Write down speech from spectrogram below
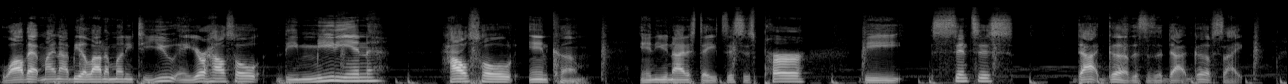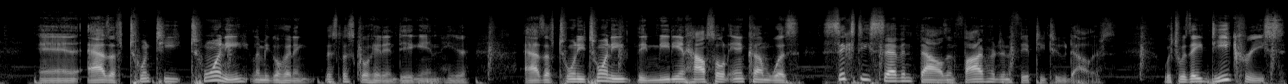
While that might not be a lot of money to you and your household, the median household income in the United States. This is per the census.gov. This is a .gov site. And as of 2020, let me go ahead and let's let's go ahead and dig in here. As of 2020, the median household income was $67,552, which was a decrease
